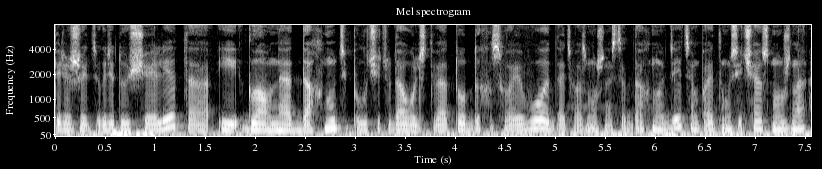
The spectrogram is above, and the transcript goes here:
пережить грядущее лето и, главное, отдохнуть и получить удовольствие от отдыха своего, и дать возможность отдохнуть детям. Поэтому сейчас нужно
